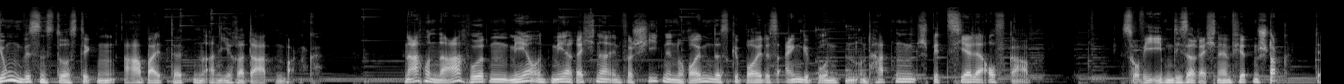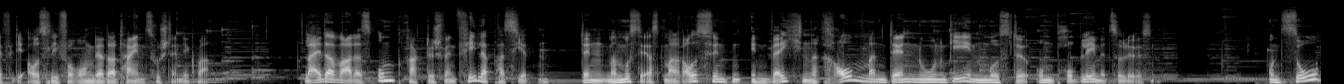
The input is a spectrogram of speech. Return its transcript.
Jungen Wissensdurstigen arbeiteten an ihrer Datenbank. Nach und nach wurden mehr und mehr Rechner in verschiedenen Räumen des Gebäudes eingebunden und hatten spezielle Aufgaben. So wie eben dieser Rechner im vierten Stock, der für die Auslieferung der Dateien zuständig war. Leider war das unpraktisch, wenn Fehler passierten, denn man musste erstmal rausfinden, in welchen Raum man denn nun gehen musste, um Probleme zu lösen. Und so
